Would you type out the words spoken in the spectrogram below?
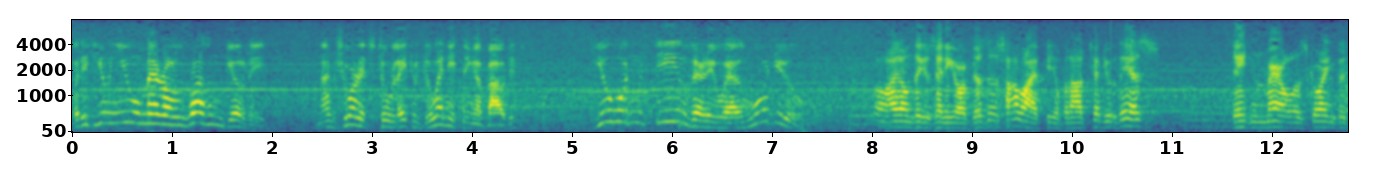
But if you knew Merrill wasn't guilty, and I'm sure it's too late to do anything about it, you wouldn't feel very well, would you? Oh, I don't think it's any of your business how I feel, but I'll tell you this. Dayton Merrill is going to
